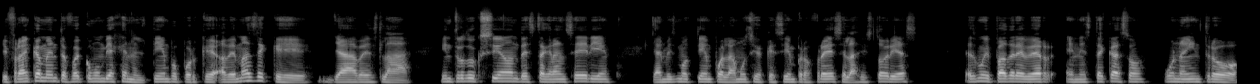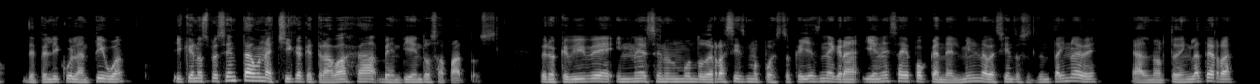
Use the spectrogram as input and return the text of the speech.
Y francamente fue como un viaje en el tiempo porque además de que ya ves la introducción de esta gran serie y al mismo tiempo la música que siempre ofrece, las historias, es muy padre ver en este caso una intro de película antigua y que nos presenta a una chica que trabaja vendiendo zapatos, pero que vive inmersa en un mundo de racismo puesto que ella es negra y en esa época en el 1979, al norte de Inglaterra,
